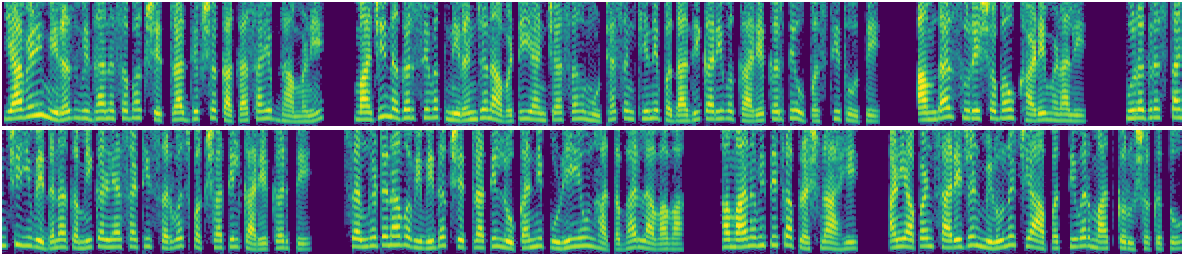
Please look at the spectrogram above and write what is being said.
यावेळी मिरज विधानसभा क्षेत्राध्यक्ष काकासाहेब धामणे माजी नगरसेवक निरंजन आवटी यांच्यासह मोठ्या संख्येने पदाधिकारी व कार्यकर्ते उपस्थित होते. आमदार सुरेशभाऊ खाडे म्हणाले पूरग्रस्तांची ही वेदना कमी करण्यासाठी सर्वच पक्षातील कार्यकर्ते संघटना व विविध क्षेत्रातील लोकांनी पुढे येऊन हातभार लावावा. हा मानवीतेचा प्रश्न आहे आणि आपण सारेजण मिळूनच या आपत्तीवर मात करू शकतो.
